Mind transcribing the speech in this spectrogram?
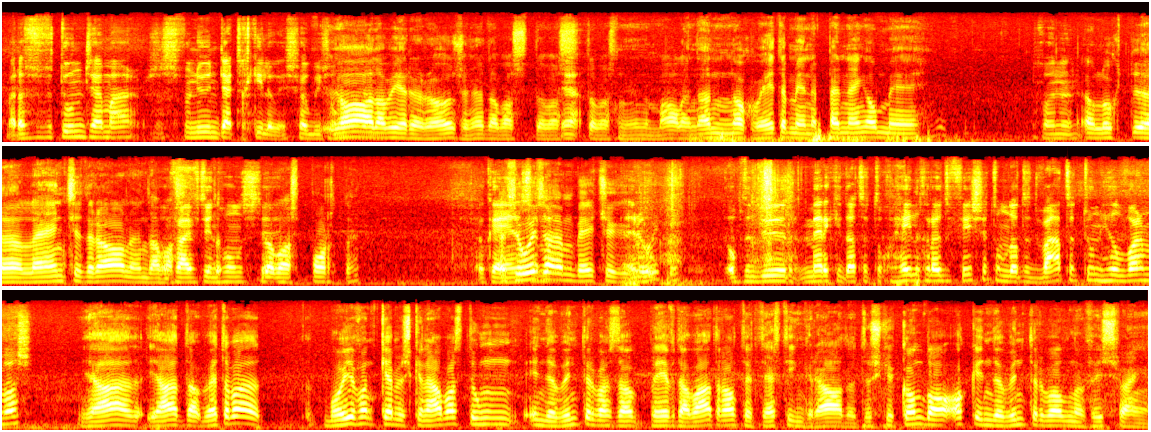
Maar dat is voor toen, zeg maar, zoals voor nu een 30 kilo is, zo bijzonder. Ja, dat weer een reuze, hè. Dat, was, dat, was, Ja. dat was niet normaal. En dan nog weten met een penhengel met Gewoon een... een luchtlijntje eraan. En dat was, 25 honderdste. dat was sport. Hè. Oké, en zo is dat een beetje gegroeid. op, op den duur merk je dat er toch hele grote vis zit, omdat het water toen heel warm was? Ja, ja dat, weet je wat? Het mooie van het Kemmerskanaal was toen in de winter was dat, bleef dat water altijd 13 graden. Dus je kon daar ook in de winter wel een vis vangen.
